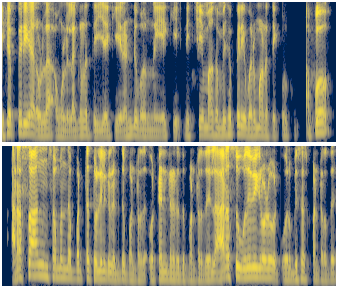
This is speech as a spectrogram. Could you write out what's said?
மிகப்பெரிய அளவில் அவங்களுடைய லக்னத்தை இயக்கி ரெண்டு பதினொன்று இயக்கி நிச்சயமாக மிகப்பெரிய வருமானத்தை கொடுக்கும். அப்போது அரசாங்கம் சம்பந்தப்பட்ட தொழில்கள் எடுத்து பண்றது ஒரு டெண்டர் எடுத்து பண்றது இல்ல அரசு உதவிகளோடு ஒரு- பிஸ்னஸ் பிசினஸ் பண்றது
